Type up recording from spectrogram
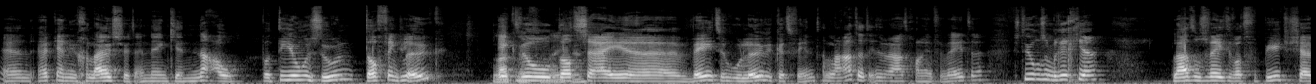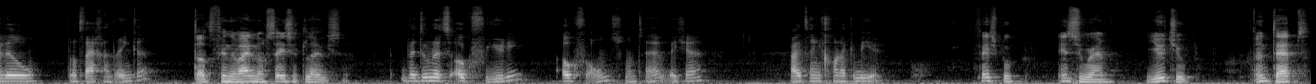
En heb jij nu geluisterd en denk je, nou, wat die jongens doen, dat vind ik leuk. Laat ik wil dat zij eh, weten hoe leuk ik het vind. Laat het inderdaad gewoon even weten. Stuur ons een berichtje. Laat ons weten wat voor biertjes jij wil dat wij gaan drinken. Dat vinden wij nog steeds het leukste. We doen het ook voor jullie. Ook voor ons. Want hè, weet je, wij drinken gewoon lekker bier. Facebook, Instagram, YouTube, Untapped,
